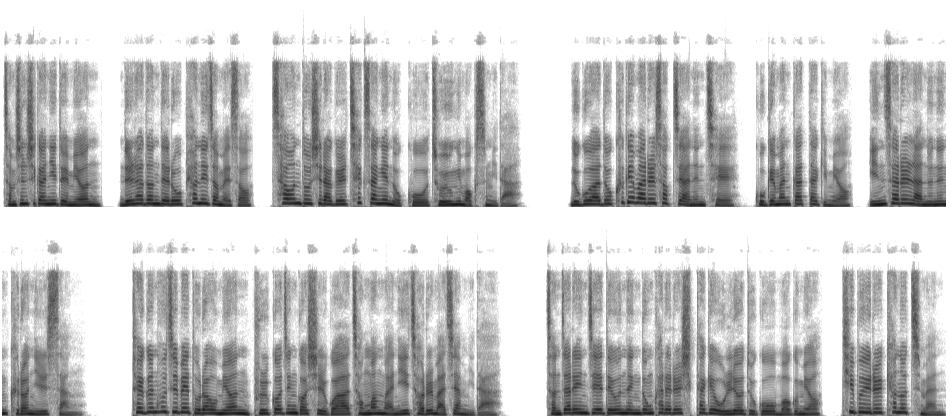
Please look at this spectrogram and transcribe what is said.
점심시간이 되면 늘 하던 대로 편의점에서 사온 도시락을 책상에 놓고 조용히 먹습니다. 누구와도 크게 말을 섞지 않은 채 고개만 까딱이며 인사를 나누는 그런 일상. 퇴근 후 집에 돌아오면 불 꺼진 거실과 정막만이 저를 맞이합니다. 전자레인지에 데운 냉동 카레를 식탁에 올려두고 먹으며 TV를 켜놓지만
